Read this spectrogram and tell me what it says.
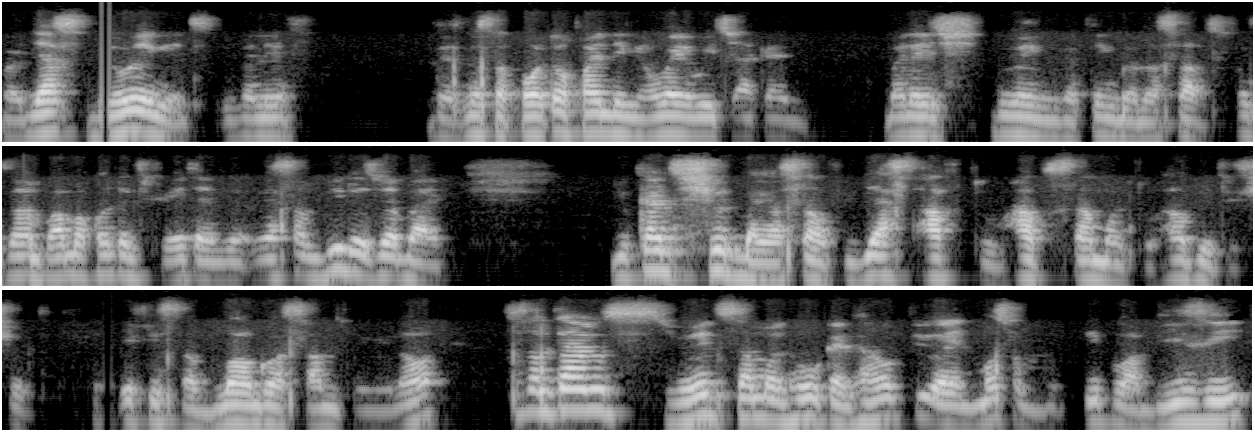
By just doing it, even if there's no support or finding a way which I can manage doing the thing by myself. For example, I'm a content creator, and there are some videos whereby you can't shoot by yourself. You just have to have someone to help you to shoot. If it's a vlog or something, you know. So sometimes you need someone who can help you, and most of the people are busy,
